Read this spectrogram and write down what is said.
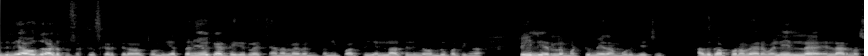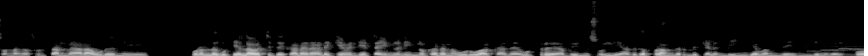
இதுலயாவது அடுத்த சக்சஸ் கிடைச்சிடாத சொல்லி எத்தனையோ கேட்டகரியில் சேனலை ரன் பண்ணி பார்த்து எல்லாத்துலேயுமே வந்து பார்த்தீங்கன்னா ஃபெயிலியரில் மட்டுமே தான் முடிஞ்சிச்சு. அதுக்கப்புறம் வேற வழி இல்லை. எல்லாருமே சொன்னாங்க சுல்தான் வேணா விடு. நீ குழந்தை குட்டியெல்லாம் வச்சுட்டு கடனை அடைக்க வேண்டிய டைம்ல நீ இன்னும் கடனை உருவாக்காத விட்டுரு அப்படின்னு சொல்லி. அதுக்கப்புறம் அங்கேருந்து கிளம்பி இங்கே வந்து இங்கேருந்து இப்போ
